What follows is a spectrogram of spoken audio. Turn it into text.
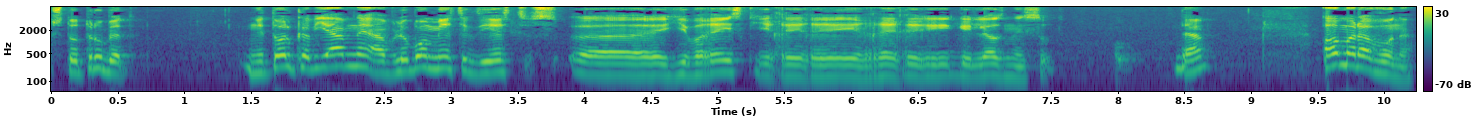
что трубят не только в явной, а в любом месте, где есть э, еврейский религиозный суд. Да? Омаравуна.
